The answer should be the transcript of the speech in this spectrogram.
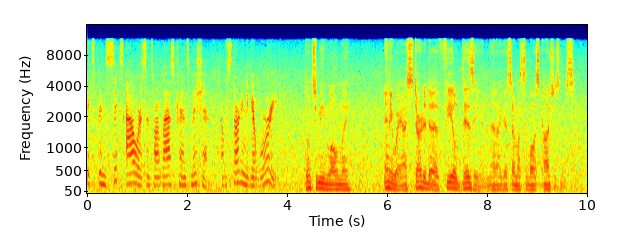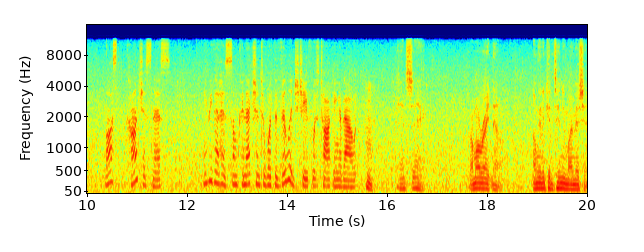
It's been six hours since our last transmission. I was starting to get worried. Don't you mean lonely? Anyway, I started to feel dizzy, and then I guess I must have lost consciousness. Lost consciousness? Maybe that has some connection to what the village chief was talking about. Hmm. Can't say. But I'm alright now. I'm gonna continue my mission.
